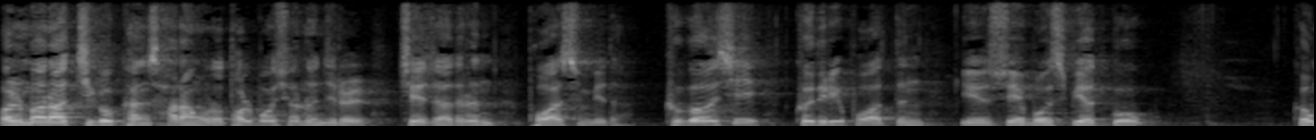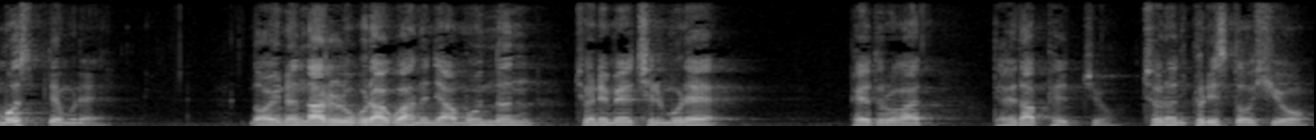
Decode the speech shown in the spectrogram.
얼마나 지극한 사랑으로 돌보셨는지를 제자들은 보았습니다. 그것이 그들이 보았던 예수의 모습이었고, 그 모습 때문에 너희는 나를 누구라고 하느냐 묻는 주님의 질문에 베드로가 대답했죠. 저는 그리스도시요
